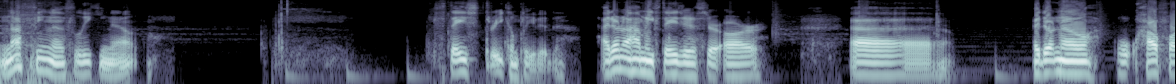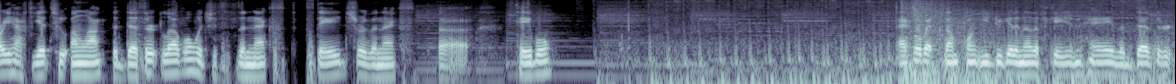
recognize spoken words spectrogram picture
Nothing is leaking out. Stage 3 completed. I don't know how many stages there are. Uh, I don't know how far you have to get to unlock the desert level, which is the next stage or the next uh, table. I hope at some point you do get a notification, hey, the desert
